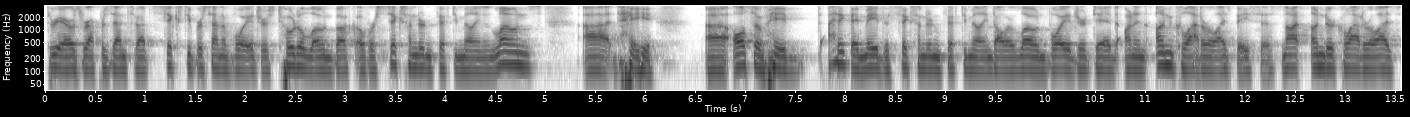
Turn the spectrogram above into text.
Three Arrows represents about sixty percent of Voyager's total loan book, over six hundred and fifty million in loans. Uh, they uh, also made, I think they made the $650 million loan Voyager did on an uncollateralized basis, not under collateralized,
